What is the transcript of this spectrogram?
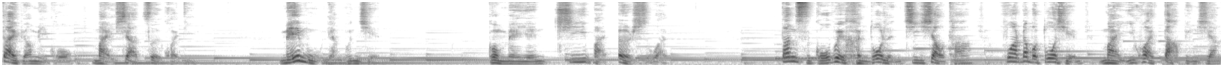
代表美国买下这块地，每亩两分钱，共美元七百二十万。当时国会很多人讥笑他花那么多钱买一块大冰箱，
